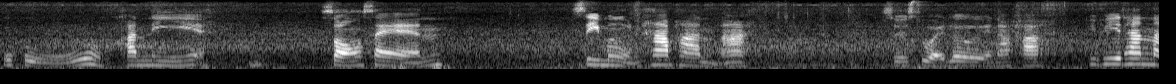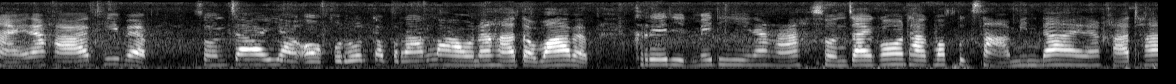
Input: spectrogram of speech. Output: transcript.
โอ้โห คันนี้สองแสนสี่หมื่นห้าพันอะ สวย ๆ เลยนะคะ พี่ ๆ ท่านไหนนะคะที่แบบสนใจอยากออกรถกับร้านเรานะคะ แต่ว่าแบบเครดิตไม่ดีนะคะ สนใจก็ทักมาปรึกษามินได้นะคะ ถ้า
